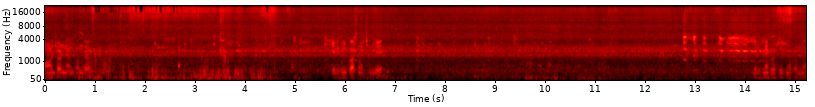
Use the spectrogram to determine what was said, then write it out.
పాము చూడండి ఎంత ఉందో. ఎలుకల కోసం వచ్చింది. ఎలుకని ఎక్కడ చూసినట్టుందా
